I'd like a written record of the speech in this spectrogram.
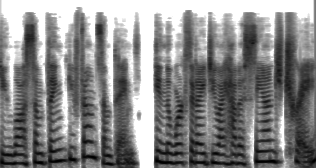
You lost something, you found something. In the work that I do, I have a sand tray.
